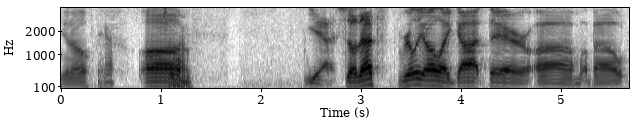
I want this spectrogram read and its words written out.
you know. Yeah. Um, yeah. So that's really all I got there um, about.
